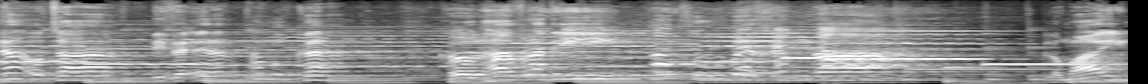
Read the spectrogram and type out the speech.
נא אותה בבאר עמוקה, כל הורדים פרחו בחמדה. לא מים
